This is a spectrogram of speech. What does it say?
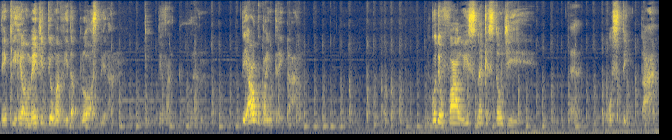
Tem que realmente ter uma vida próspera, ter fartura, ter algo para entregar. E quando eu falo isso, não é questão de né, ostentar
